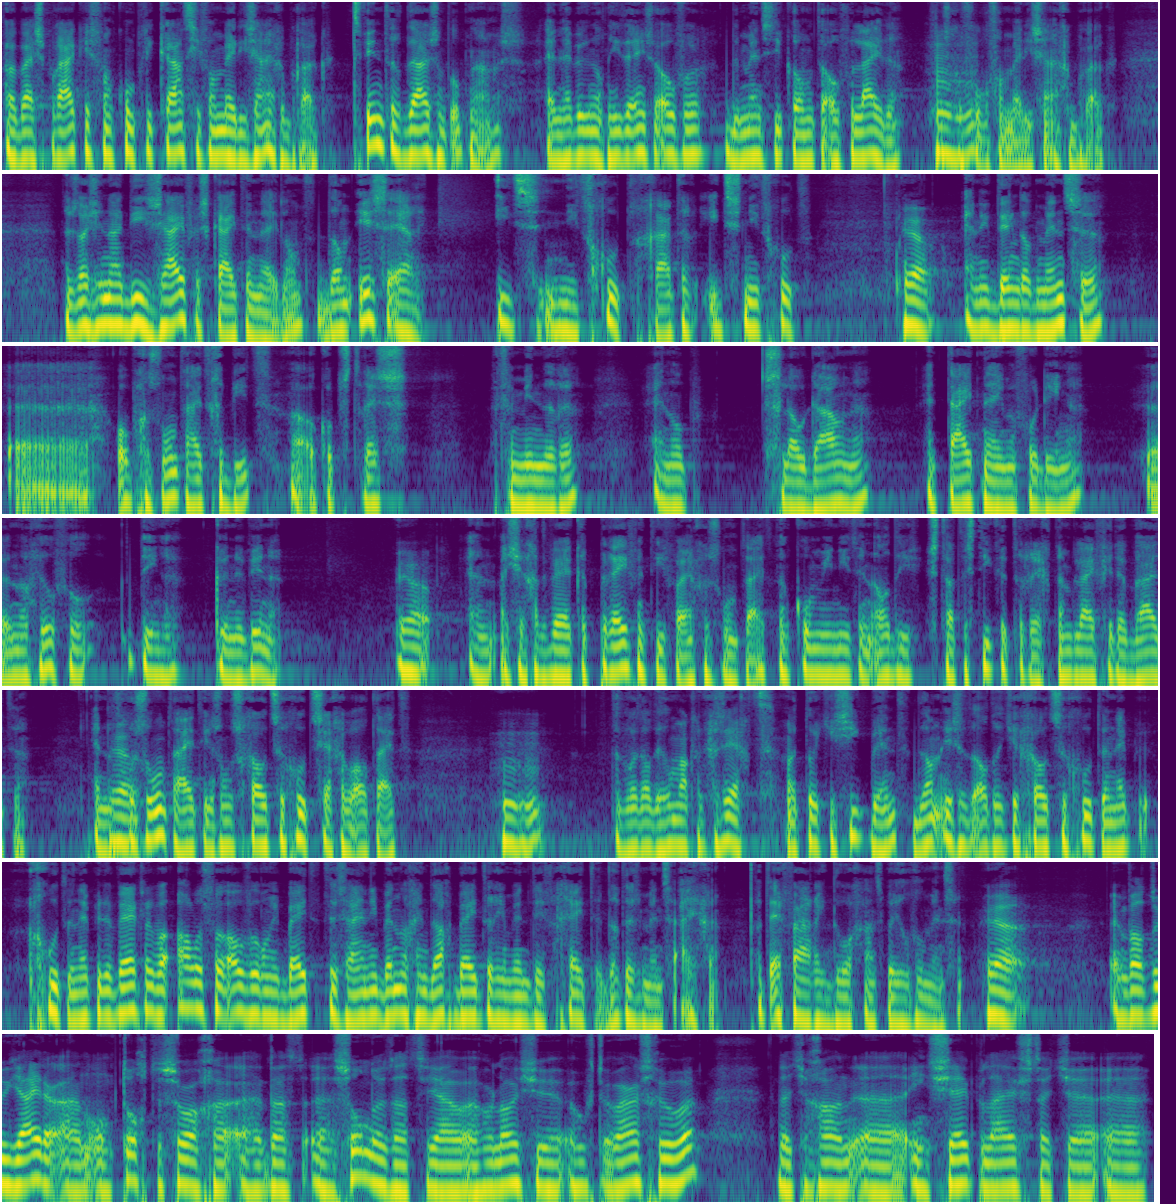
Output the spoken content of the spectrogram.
Waarbij sprake is van complicatie van medicijngebruik. 20.000 opnames. En dan heb ik nog niet eens over de mensen die komen te overlijden. als Mhm. gevolg van medicijngebruik. Dus als je naar die cijfers kijkt in Nederland. dan is er iets niet goed. Gaat er iets niet goed. ja, En ik denk dat mensen eh, op gezondheidsgebied, maar ook op stress verminderen en op slowdownen en tijd nemen voor dingen, eh, nog heel veel dingen kunnen winnen. ja, En als je gaat werken preventief aan je gezondheid, dan kom je niet in al die statistieken terecht. Dan blijf je daar buiten. En dat Ja. gezondheid is ons grootste goed, zeggen we altijd. Mhm. Dat wordt altijd heel makkelijk gezegd. Maar tot je ziek bent, dan is het altijd je grootste goed. En heb je, goed, en heb je er werkelijk wel alles voor over om weer beter te zijn. Je bent nog geen dag beter en je bent weer vergeten. Dat is mensen eigen. Dat ervaar ik doorgaans bij heel veel mensen. ja. En wat doe jij eraan om toch te zorgen eh, dat eh, zonder dat jouw horloge hoeft te waarschuwen, dat je gewoon eh, in shape blijft, dat je eh,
